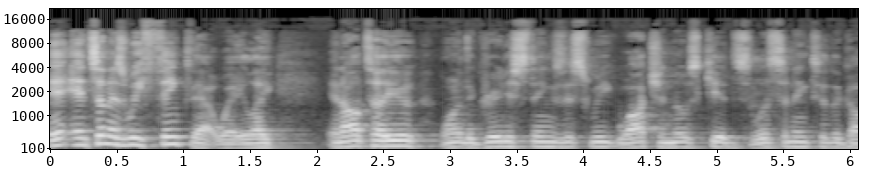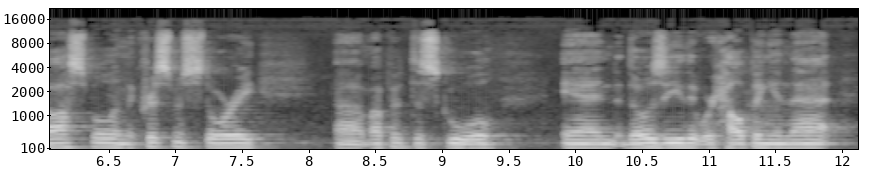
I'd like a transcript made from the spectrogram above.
And, and sometimes we think that way. Like, and I'll tell you, one of the greatest things this week, watching those kids listening to the gospel and the Christmas story um, up at the school, and those of you that were helping in that,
